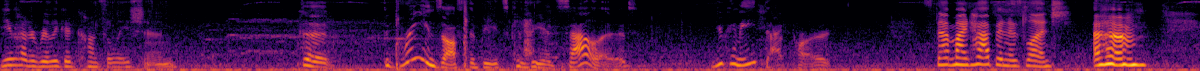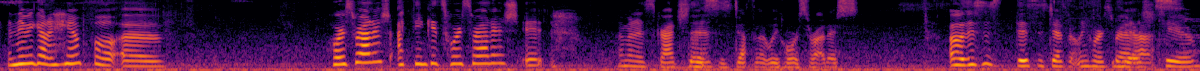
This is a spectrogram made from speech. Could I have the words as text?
You had a really good consolation. The the greens off the beets can be in salad. You can eat that part. So that might happen as lunch. Um, and then we got a handful of horseradish. I think it's horseradish. It. I'm gonna scratch This this. is definitely horseradish. Oh, this is this is definitely horseradish Yes. too.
